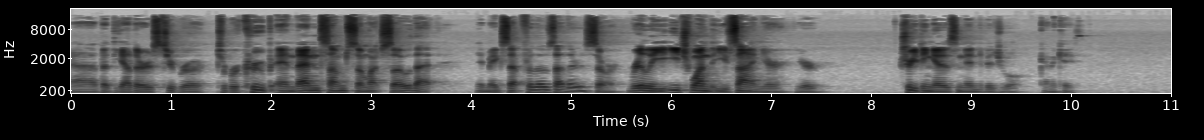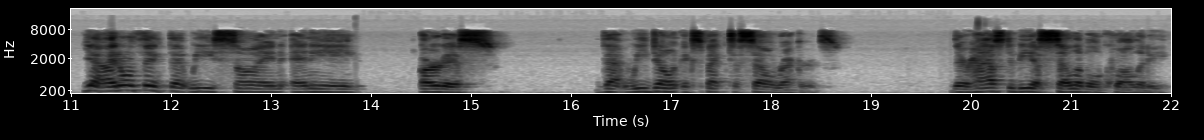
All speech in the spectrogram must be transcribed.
uh, but the others to re- to recoup, and then some so much so that it makes up for those others. Or really, each one that you sign, you're you're treating it as an individual kind of case. Yeah, I don't think that we sign any artists that we don't expect to sell records. There has to be a sellable quality.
